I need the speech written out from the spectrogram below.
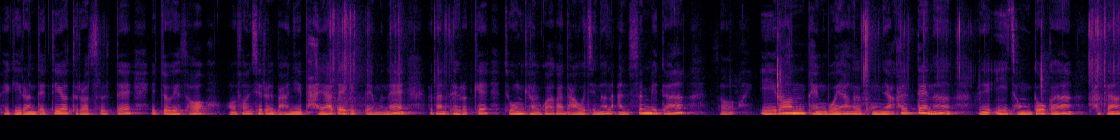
백이 이런 데 뛰어들었을 때 이쪽에서 어, 손실을 많이 봐야 되기 때문에 흙한테 그렇게 좋은 결과가 나오지는 않습니다. 그래서 이런 백 모양을 공략할 때는 그냥 이 정도가 가장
